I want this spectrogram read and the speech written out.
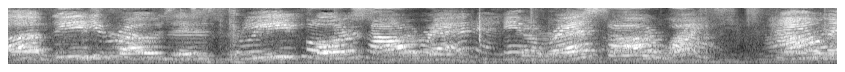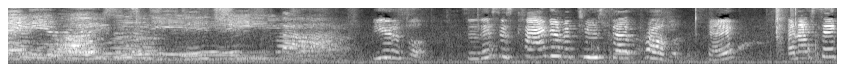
Of these roses, three fourths are red, and the rest are white. How many roses So this is kind of a two-step problem, okay? And I say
